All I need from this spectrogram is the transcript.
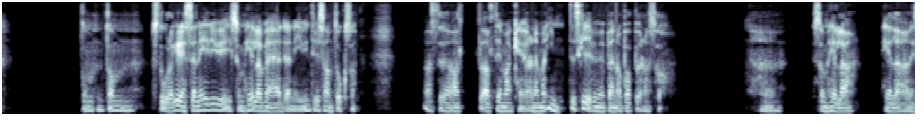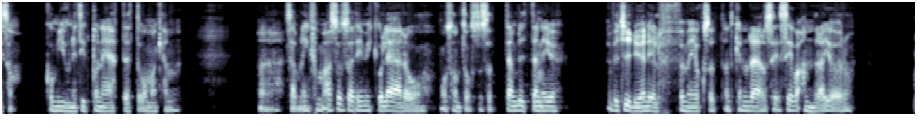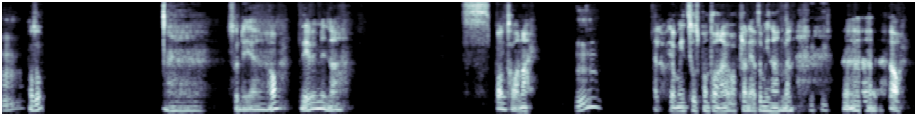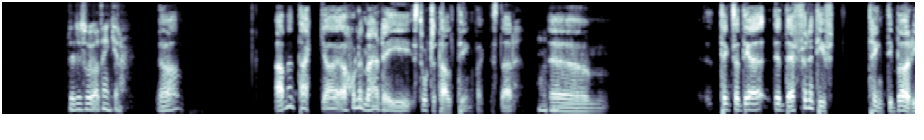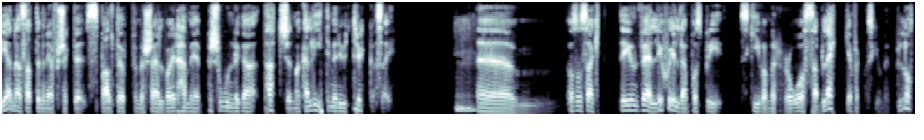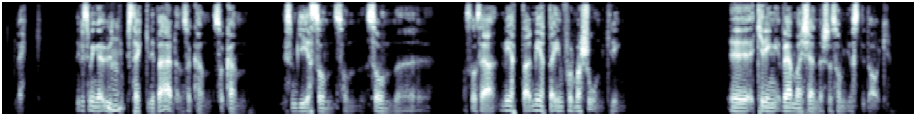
de, de stora grejerna. Sen är det ju som hela världen är ju intressant också. Alltså allt, allt det man kan göra när man inte skriver med penna och papper. Alltså, eh, som hela, hela liksom, communityt på nätet och man kan eh, samla information. Alltså, så det är mycket att lära och, och sånt också. Så den biten är ju, betyder ju en del för mig också att, att kunna lära och se, se vad andra gör och, Mm. och så. Eh, Så det, ja, det är väl mina spontana Mm. eller jag är inte så spontana, jag har planerat dem innan, men eh, ja. Det är så jag tänker. Ja. ja, men tack. Jag, jag håller med dig i stort sett allting faktiskt där. Um, tänkte att det, det är definitivt tänkt i början när jag satte mig ner och försökte spalta upp för mig själv var det här med personliga touchen. Man kan lite mer uttrycka sig. Mm. Um, och som sagt, det är ju en väldig skillnad på att skriva med rosa bläck jämfört med att skriva med blått bläck. Det är liksom inga Mm. utropstecken i världen som kan, som kan liksom ge sån, sån, sån eh, vad ska man säga, meta, metainformation kring, eh, kring vem man känner sig som just idag.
